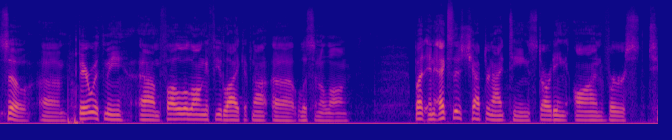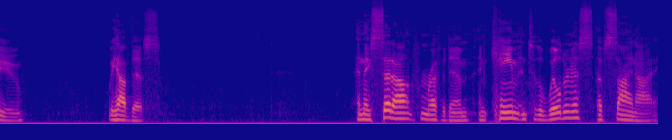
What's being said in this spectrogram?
so um, bear with me. Um, follow along if you'd like. If not, uh, listen along. But in Exodus chapter 19, starting on verse 2, we have this. And they set out from Rephidim and came into the wilderness of Sinai,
